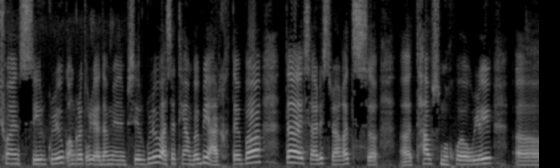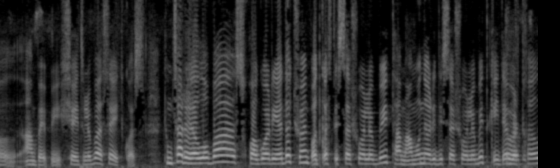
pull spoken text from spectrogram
ჩვენს ირგვლივ კონკრეტული ადამიანების ირგვლივ ასეთი ამბები არ ხდება და ეს არის რაღაც თავს მოხვეული ამბები შეიძლება ასე ითქვას თუმცა რეალობა სხვაგვარია და ჩვენ პოდკასტის საშუალებით ამ ამონარიდის საშუალებით კიდევ ერთხელ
